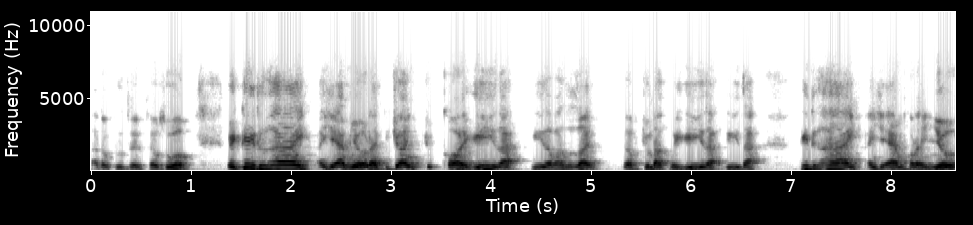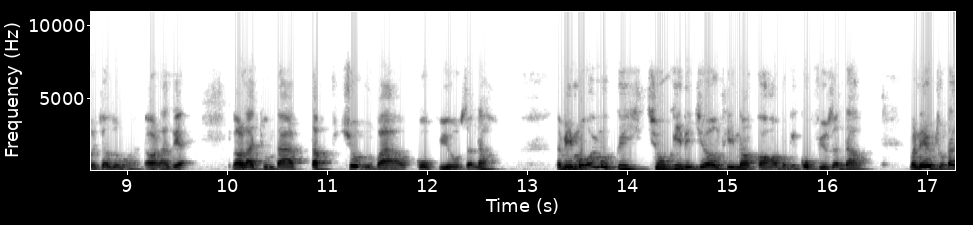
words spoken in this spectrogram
là đầu tư theo, theo xuống. Cái kỳ thứ hai anh chị em nhớ này cho anh có thể ghi ra ghi ra vào giấy. Chúng ta phải ghi ra ghi ra. Kỳ thứ hai anh chị em có thể nhớ cho Dũng đó là gì đó là chúng ta tập trung vào cổ phiếu dẫn đầu. Tại vì mỗi một cái chu kỳ thị trường thì nó có một cái cổ phiếu dẫn đầu. Và nếu chúng ta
